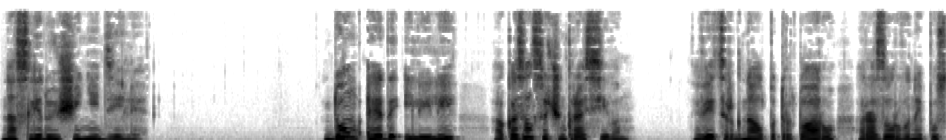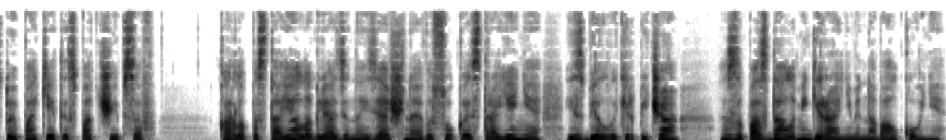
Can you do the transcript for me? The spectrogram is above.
на следующей неделе?» Дом Эда и Лили оказался очень красивым. Ветер гнал по тротуару разорванный пустой пакет из-под чипсов. Карла постояла, глядя на изящное высокое строение из белого кирпича с запоздалыми геранями на балконе.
